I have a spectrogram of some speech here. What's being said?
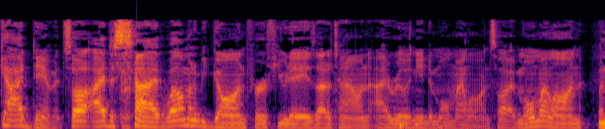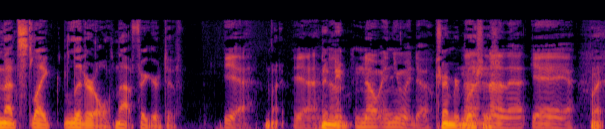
God damn it. So I decide, well, I'm going to be gone for a few days out of town. I really need to mow my lawn. So I mow my lawn. And that's like literal, not figurative. Yeah. Right. Yeah. Didn't No, no innuendo. Trim your bushes. None of that. Yeah, yeah, yeah. Right.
